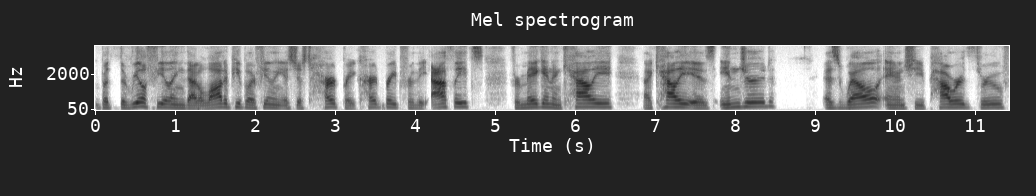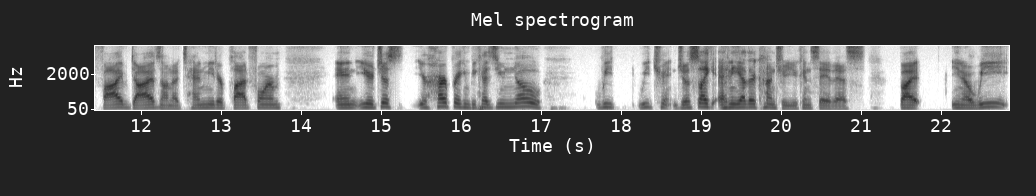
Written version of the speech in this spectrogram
but the real feeling that a lot of people are feeling is just heartbreak heartbreak for the athletes for megan and callie uh, callie is injured as well and she powered through five dives on a 10 meter platform and you're just you're heartbreaking because you know we we train just like any other country you can say this but you know we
